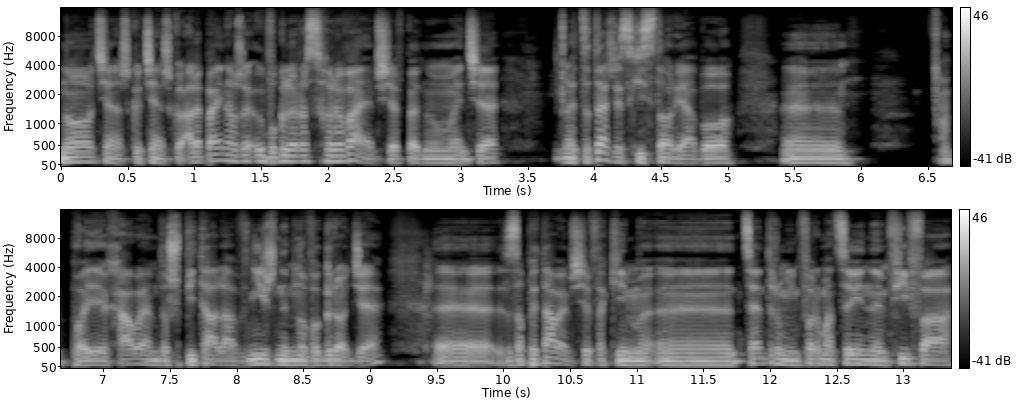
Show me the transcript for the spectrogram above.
No ciężko, ciężko. Ale pamiętam, że w ogóle rozchorowałem się w pewnym momencie. To też jest historia, bo... Yy, Pojechałem do szpitala w Niżnym Nowogrodzie. E, zapytałem się w takim e, centrum informacyjnym FIFA,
